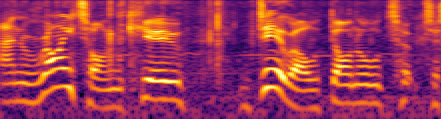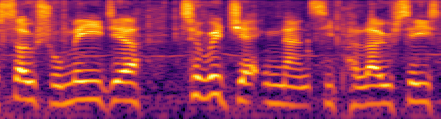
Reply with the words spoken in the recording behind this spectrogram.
And right on cue, dear old Donald took to social media to reject Nancy Pelosi's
